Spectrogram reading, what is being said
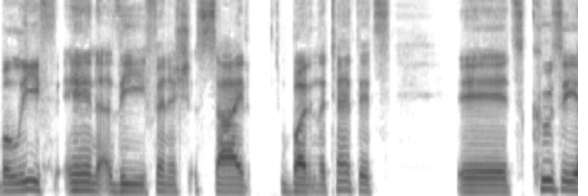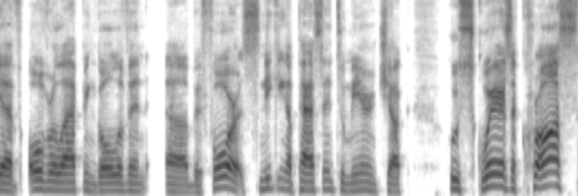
belief in the Finnish side, but in the 10th, it's it's Kuzyaev overlapping Golovin uh, before sneaking a pass into Miranchuk, who squares across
